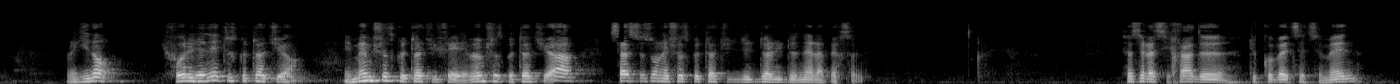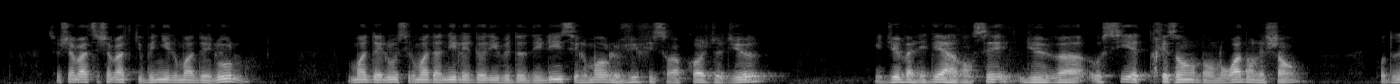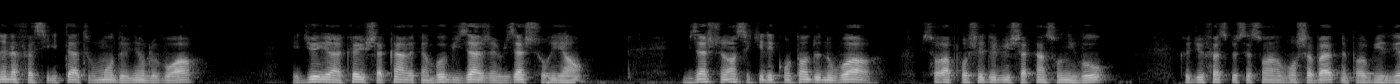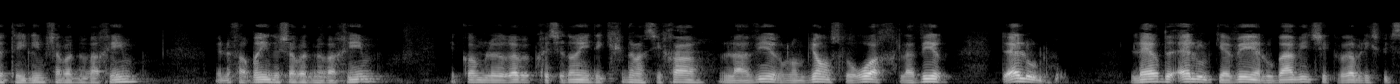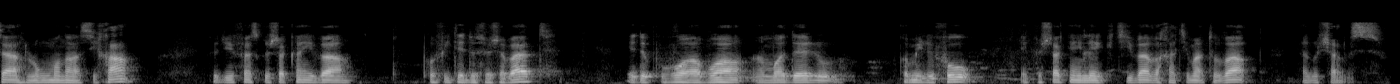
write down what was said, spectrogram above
On lui dit non, il faut lui donner tout ce que toi tu as. Les mêmes choses que toi tu fais, les mêmes choses que toi tu as, ça ce sont les choses que toi tu dois lui donner à la personne. Ça, c'est la sikha de, du Kovet cette semaine. Ce Shabbat, c'est Shabbat qui bénit le mois de Elul. Le mois de c'est le mois d'Anil et d'Odili, c'est le mois où le juif, il se rapproche de Dieu. Et Dieu va l'aider à avancer. Dieu va aussi être présent dans le roi, dans les champs, pour donner la facilité à tout le monde de venir le voir. Et Dieu, il accueille chacun avec un beau visage, un visage souriant. Le visage souriant, c'est qu'il est content de nous voir se rapprocher de lui chacun à son niveau. Que Dieu fasse que ce soit un bon Shabbat, ne pas oublier de dire Teilim Shabbat Mevachim, et le fabrique de Shabbat Mevachim. Et comme le rêve précédent, il décrit dans la Sikha la vire, l'ambiance, le roi, la vire de Elul, l'air de Elul qu'il y avait à Lubavitch, et que le rêve explique ça longuement dans la Sikha. Que Dieu fasse que chacun y va profiter de ce Shabbat, et de pouvoir avoir un modèle comme il le faut, et que chacun il est va Vachatima Tova, a good Shabbos.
